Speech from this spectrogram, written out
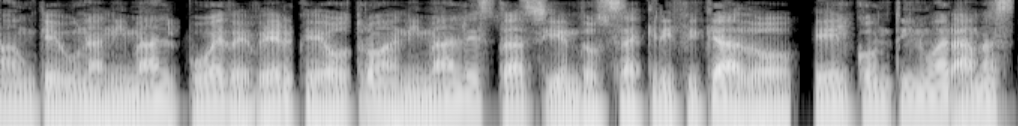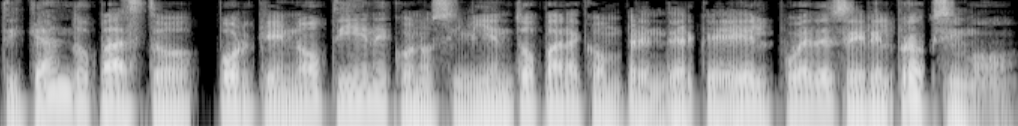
Aunque un animal puede ver que otro animal está siendo sacrificado, él continuará masticando pasto, porque no tiene conocimiento para comprender que él puede ser el próximo.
